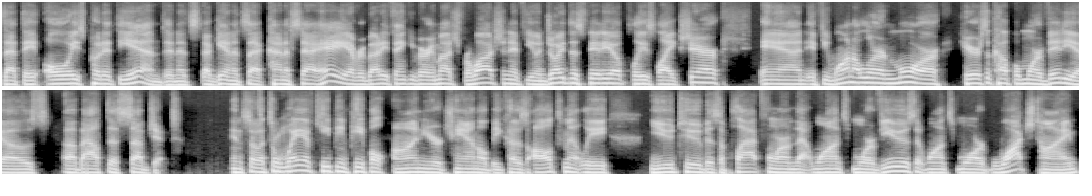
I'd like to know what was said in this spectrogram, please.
that they always put at the end. And it's again, it's that kind of stat. Hey, everybody, thank you very much for watching. If you enjoyed this video, please like, share. And if you want to learn more, here's a couple more videos about this subject. And so it's a way of keeping people on your channel because ultimately YouTube is a platform that wants more views, it wants more watch time.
